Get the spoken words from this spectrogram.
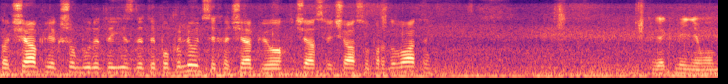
Хоча б, якщо будете їздити по пилюці, хоча б його час від часу продувати, як мінімум.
